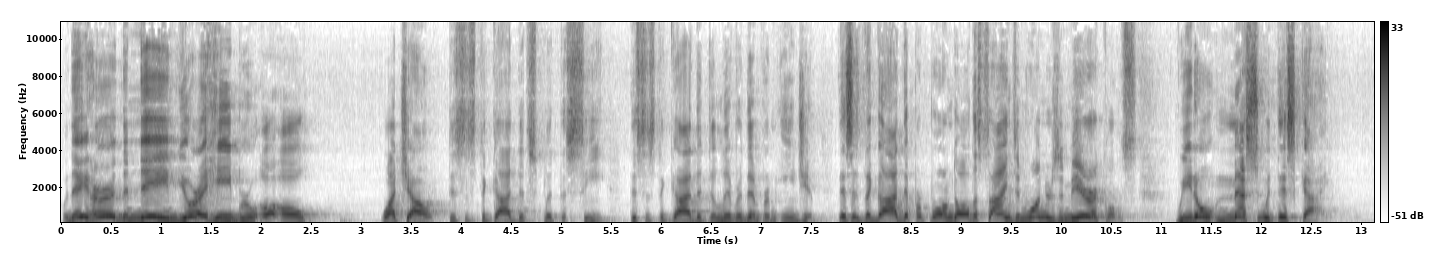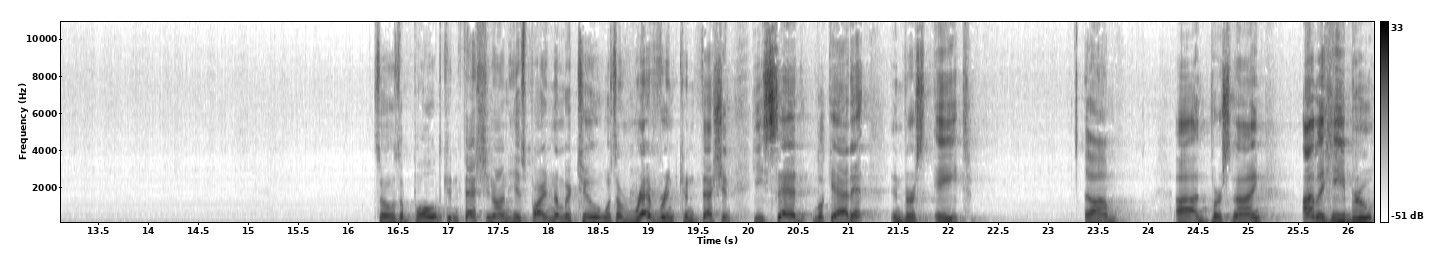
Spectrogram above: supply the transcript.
When they heard the name, you're a Hebrew, uh oh, watch out. This is the God that split the sea. This is the God that delivered them from Egypt. This is the God that performed all the signs and wonders and miracles. We don't mess with this guy. So it was a bold confession on his part. Number two, it was a reverent confession. He said, look at it in verse 8, um, uh, verse 9, I'm a Hebrew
